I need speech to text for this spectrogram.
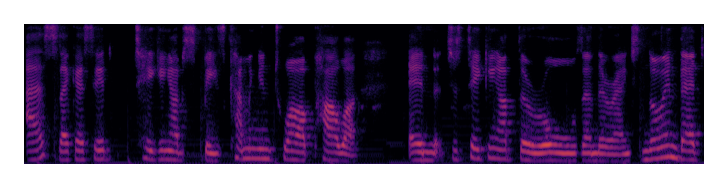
us, like I said, taking up space, coming into our power, and just taking up the roles and the ranks, knowing that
